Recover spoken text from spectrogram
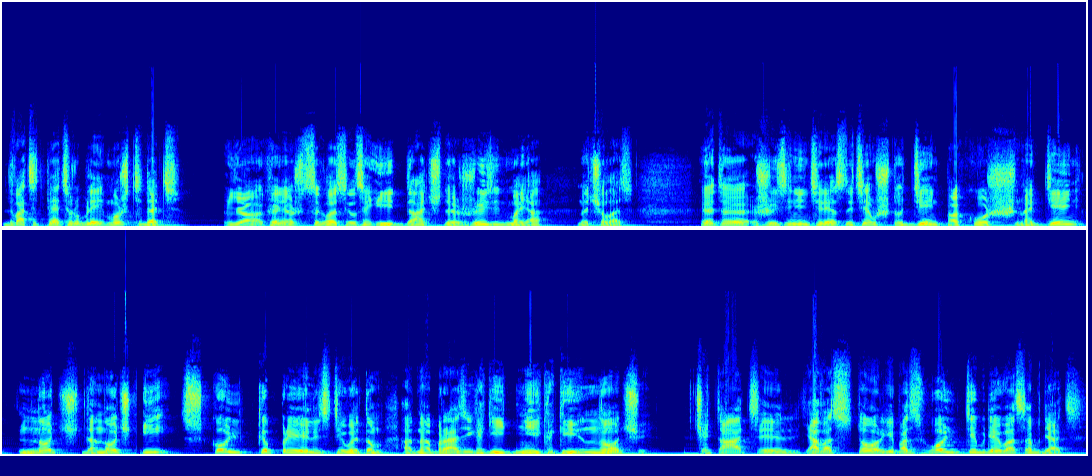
25 рублей можете дать? Я, конечно, согласился, и дачная жизнь моя началась. Эта жизнь интересна тем, что день похож на день, ночь до ночь, и сколько прелести в этом однообразии, какие дни, какие ночи. Читатель, я в восторге, позвольте мне вас обнять.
